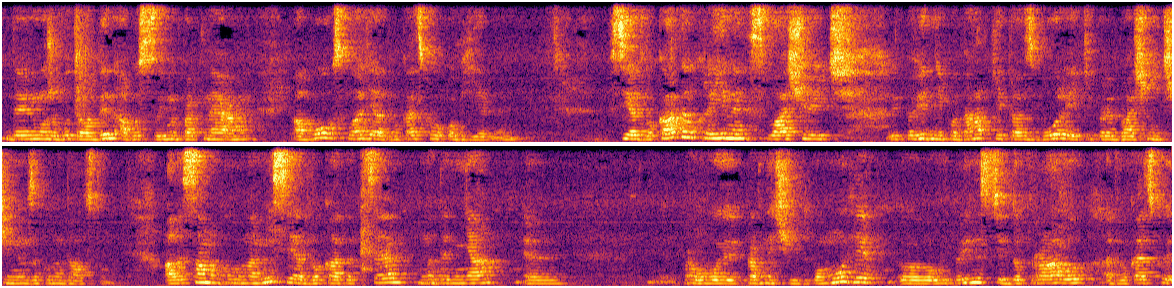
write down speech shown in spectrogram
де він може бути один або з своїми партнерами, або у складі адвокатського об'єднання. Всі адвокати України сплачують відповідні податки та збори, які передбачені чинним законодавством. Але саме головна місія адвоката це надання е, правової правничої допомоги е, у відповідності до правил адвокатської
